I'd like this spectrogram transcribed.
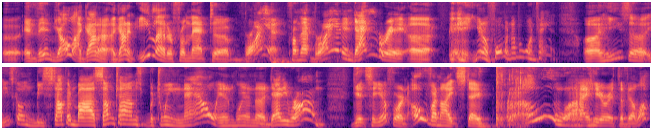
uh, and then y'all, I got a I got an e letter from that uh, Brian from that Brian in Danbury. Uh, you know, former number one fan. Uh, he's uh, he's going to be stopping by sometimes between now and when uh, Daddy Ron gets here for an overnight stay. Here at the villa.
